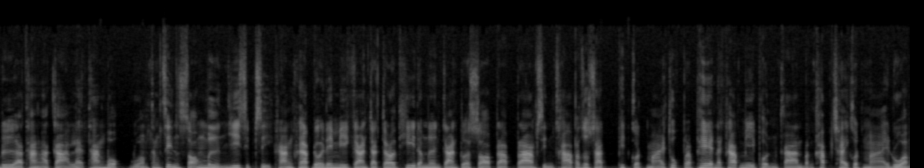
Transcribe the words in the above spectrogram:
เรือทางอากาศ และทางบกรวมทั้งสิ้น 2024 ครั้งครับ โดยได้มีการจัดเจ้าหน้าที่ดำเนินการตรวจสอบปราบปรามสินค้าปศุสัตว์ผิดกฎหมายทุกประเภทนะครับมีผลการบังคับใช้กฎหมายรวม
